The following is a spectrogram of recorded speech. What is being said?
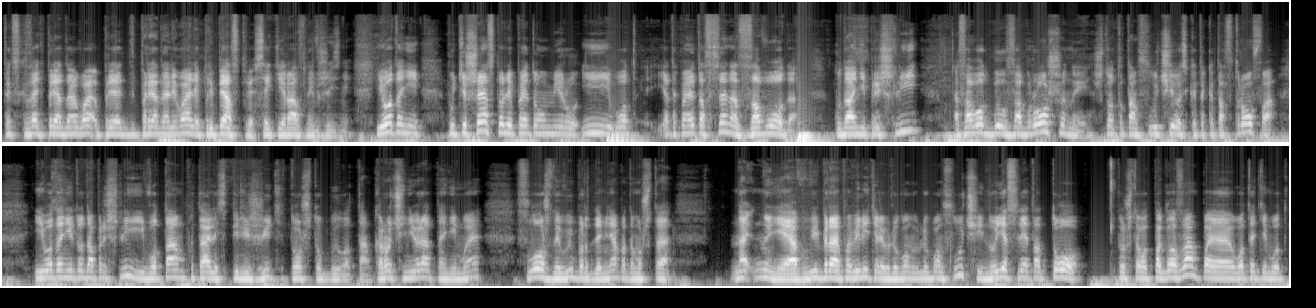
так сказать, пред- преодолевали препятствия всякие разные в жизни. И вот они путешествовали по этому миру. И вот, я так понимаю, это сцена с завода, куда они пришли. А завод был заброшенный. Что-то там случилось, какая-то катастрофа. И вот они туда пришли, и вот там пытались пережить то, что было там. Короче, невероятное аниме. Сложный выбор для меня, потому что ну, не, я выбираю повелителя в любом, в любом случае, но если это то, потому что вот по глазам, по вот этим вот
